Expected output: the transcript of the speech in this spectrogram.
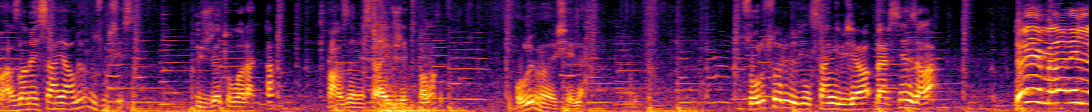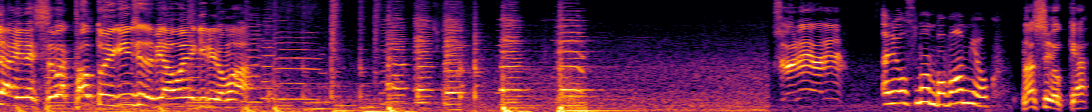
Fazla mesai alıyor musunuz siz? Ücret olaraktan. Fazla mesai ücreti falan. Oluyor mu öyle şeyler? Soru soruyoruz insan gibi cevap versenize lan. Değil mi lan illa yine size bak paltoyu giyince de bir havaya giriyorum ha. Ali Osman babam yok. Nasıl yok ya?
